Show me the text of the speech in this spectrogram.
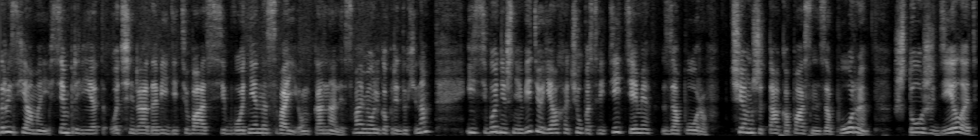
Друзья мои, всем привет! Очень рада видеть вас сегодня на своем канале. С вами Ольга Придухина. И сегодняшнее видео я хочу посвятить теме запоров. Чем же так опасны запоры? Что же делать?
